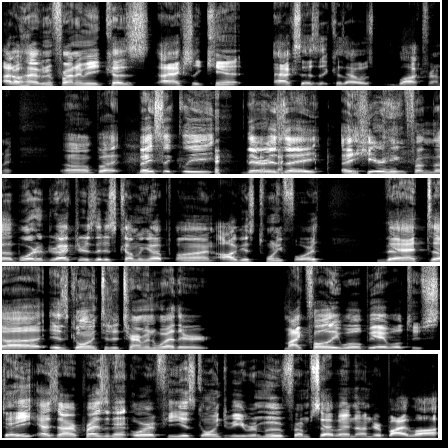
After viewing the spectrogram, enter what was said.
I don't have it in front of me because I actually can't access it because I was blocked from it. Uh, but basically, there is a, a hearing from the board of directors that is coming up on August 24th that uh, is going to determine whether Mike Foley will be able to stay as our president or if he is going to be removed from seven under bylaw.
